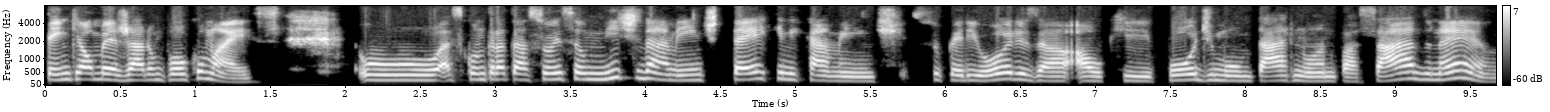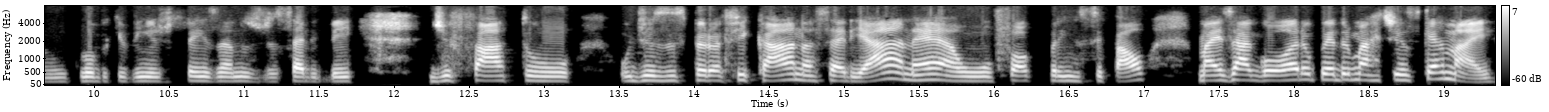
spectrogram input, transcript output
tem que almejar um pouco mais. O, as contratações são nitidamente, tecnicamente, superiores ao, ao, que pôde montar no ano passado, né? Um clube que vinha de três anos de Série B, de fato o desespero é ficar na Série A, né, o foco principal, mas agora o Pedro Martins quer mais.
